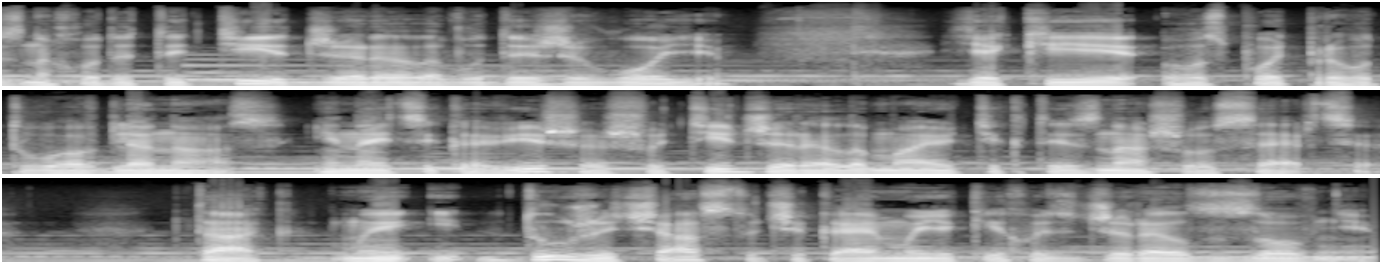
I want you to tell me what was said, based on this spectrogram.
знаходити ті джерела води живої, які Господь приготував для нас. І найцікавіше, що ті джерела мають тікти з нашого серця. Так, ми дуже часто чекаємо якихось джерел ззовні,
